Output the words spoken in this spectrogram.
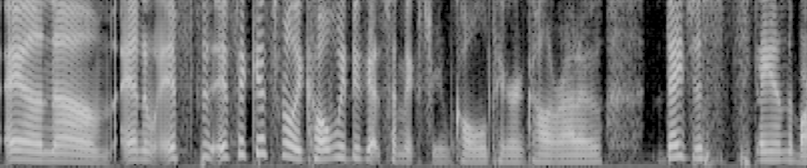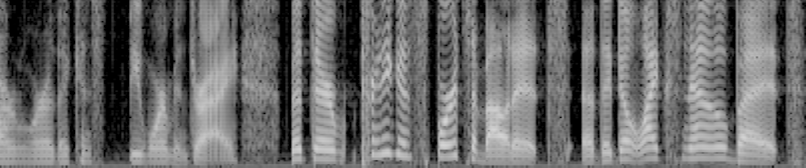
and um, and if if it gets really cold, we do get some extreme cold here in Colorado. They just stay in the barn where they can be warm and dry, but they're pretty good sports about it. Uh, they don't like snow, but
